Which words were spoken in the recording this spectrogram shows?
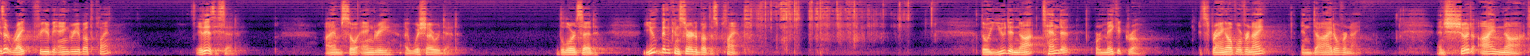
Is it right for you to be angry about the plant? It is, he said. I am so angry, I wish I were dead. The Lord said, You've been concerned about this plant. Though you did not tend it or make it grow, it sprang up overnight and died overnight. And should I not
